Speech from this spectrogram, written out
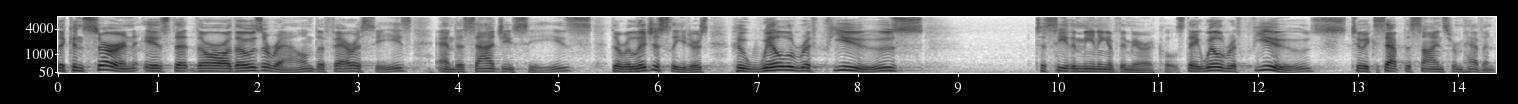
The concern is that there are those around, the Pharisees and the Sadducees, the religious leaders, who will refuse to see the meaning of the miracles. They will refuse to accept the signs from heaven.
